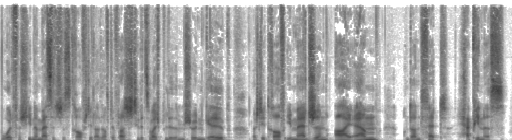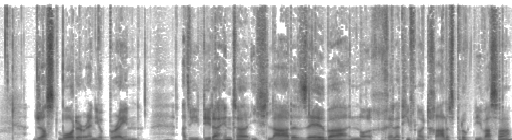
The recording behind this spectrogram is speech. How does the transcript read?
wo halt verschiedene Messages draufsteht. Also auf der Flasche steht jetzt zum Beispiel in einem schönen Gelb, da steht drauf Imagine I am und dann Fett Happiness. Just water in your brain. Also die Idee dahinter, ich lade selber ein relativ neutrales Produkt wie Wasser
